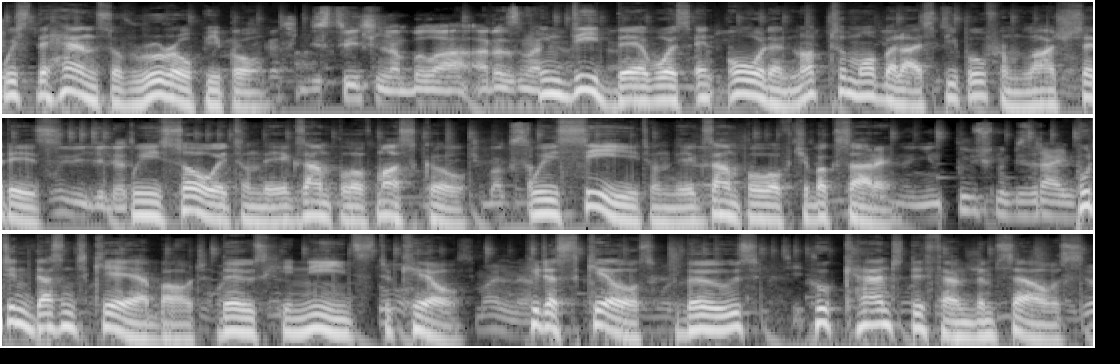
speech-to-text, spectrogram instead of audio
with the hands of rural people. Indeed, there was an order not to mobilize people from large cities. We saw it on the example of Moscow. We see it on the example of Cheboksary. Putin doesn't care about those he needs to kill. He just kills those who can't defend themselves. The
